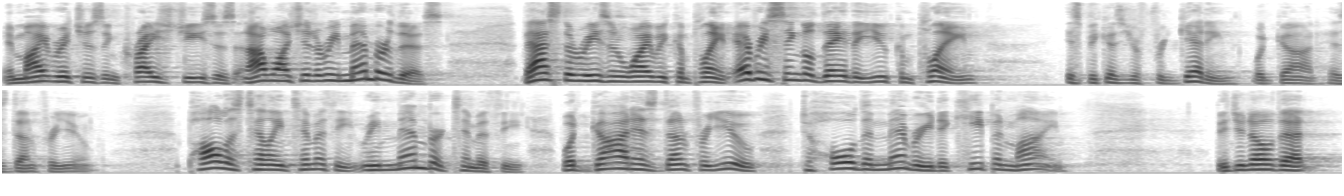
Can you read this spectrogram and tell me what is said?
in my riches in Christ Jesus. And I want you to remember this. That's the reason why we complain. Every single day that you complain is because you're forgetting what God has done for you. Paul is telling Timothy, remember, Timothy, what God has done for you to hold in memory, to keep in mind. Did you know that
